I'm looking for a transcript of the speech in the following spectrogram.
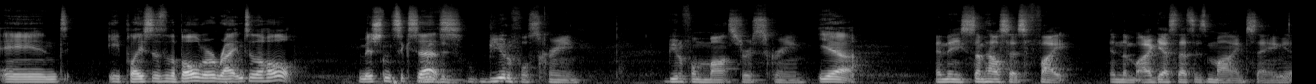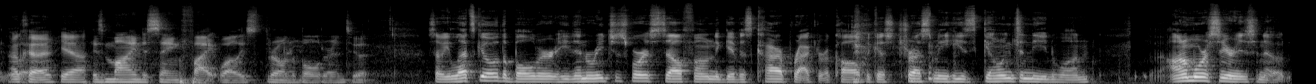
and he places the boulder right into the hole. Mission success. Beautiful scream. Beautiful monstrous scream. Yeah. And then he somehow says fight. And the I guess that's his mind saying it. Okay. Yeah. His mind is saying fight while he's throwing the boulder into it. So he lets go of the boulder. He then reaches for his cell phone to give his chiropractor a call because trust me, he's going to need one. On a more serious note,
